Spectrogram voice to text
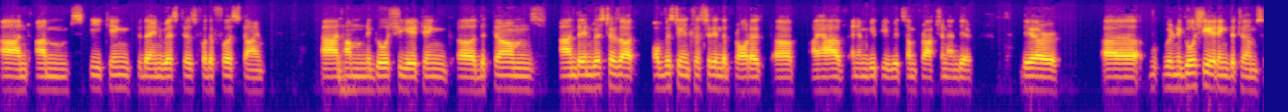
and I'm speaking to the investors for the first time and I'm negotiating uh, the terms, and the investors are obviously interested in the product. Uh, I have an MVP with some traction, and they're they are uh, we're negotiating the terms.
